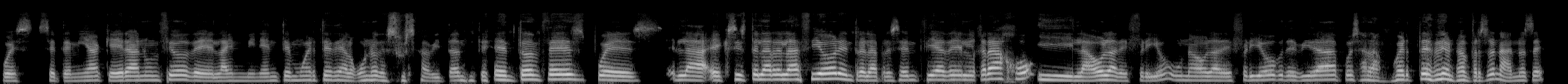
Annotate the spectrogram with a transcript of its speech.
pues se temía que era anuncio de la inminente muerte de alguno de sus habitantes. Entonces, pues existe la relación entre la presencia del grajo y la ola de frío, una ola de frío debida pues a la muerte de una persona. No sé,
